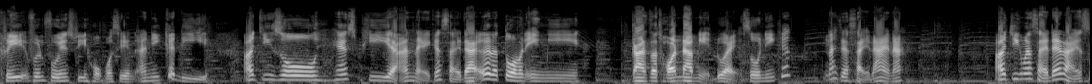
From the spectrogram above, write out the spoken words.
คริฟื้นฟู HP 6%อันนี้ก็ดีเอาจริงโซ HP อะอันไหนก็ใส่ได้ เออแล้วตัวมันเองมีการสะท้อนดาเมจด้วย โซนี้ก็น่าจะใส่ได้นะ เอาจริงมันใส่ได้หลายโซ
